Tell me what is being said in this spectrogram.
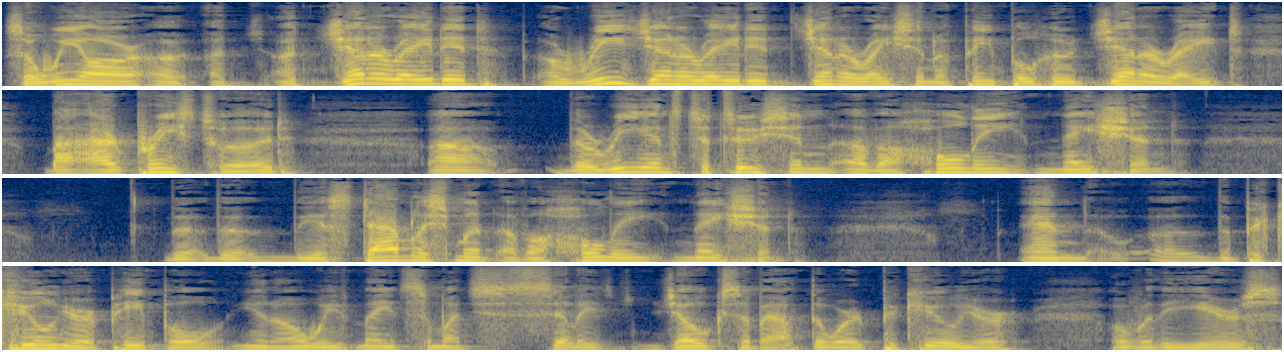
So we are a, a, a generated, a regenerated generation of people who generate by our priesthood uh, the reinstitution of a holy nation, the, the, the establishment of a holy nation. And the peculiar people, you know, we've made so much silly jokes about the word peculiar over the years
